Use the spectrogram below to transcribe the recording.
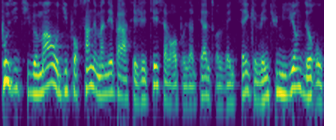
positivement aux 10% demandés par la CGT Ça va représenter entre 25 et 28 millions d'euros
